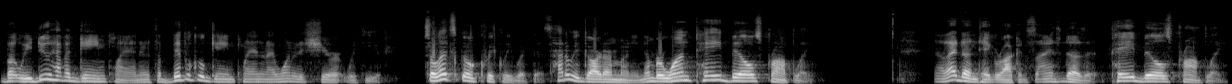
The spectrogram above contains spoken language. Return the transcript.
but we do have a game plan, and it's a biblical game plan, and I wanted to share it with you. So let's go quickly with this. How do we guard our money? Number one, pay bills promptly. Now, that doesn't take rocket science, does it? Pay bills promptly.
